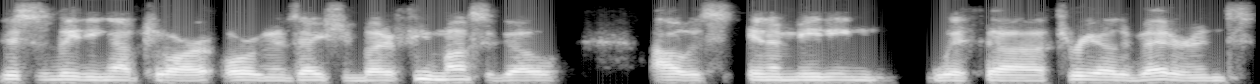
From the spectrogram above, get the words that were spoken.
this is leading up to our organization, but a few months ago, I was in a meeting with uh, three other veterans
